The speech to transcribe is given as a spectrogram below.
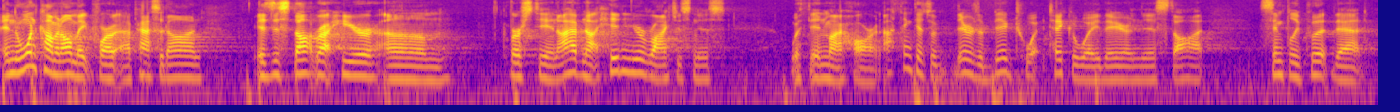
And the one comment I'll make before I, I pass it on is this thought right here, um, verse 10 I have not hidden your righteousness within my heart. I think there's a, there's a big tw- takeaway there in this thought. Simply put, that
